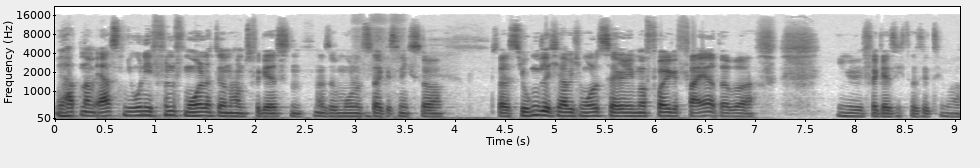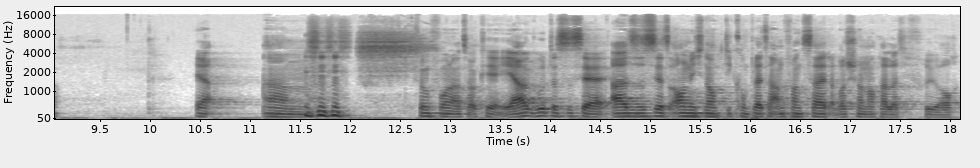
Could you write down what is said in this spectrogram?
Wir hatten am 1. Juni fünf Monate und haben es vergessen. Also Monatstag ist nicht so. Also als Jugendlicher habe ich Monatstag immer voll gefeiert, aber irgendwie vergesse ich das jetzt immer. Ja. Ähm, fünf Monate, okay. Ja, gut, das ist ja, also es ist jetzt auch nicht noch die komplette Anfangszeit, aber schon noch relativ früh auch.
